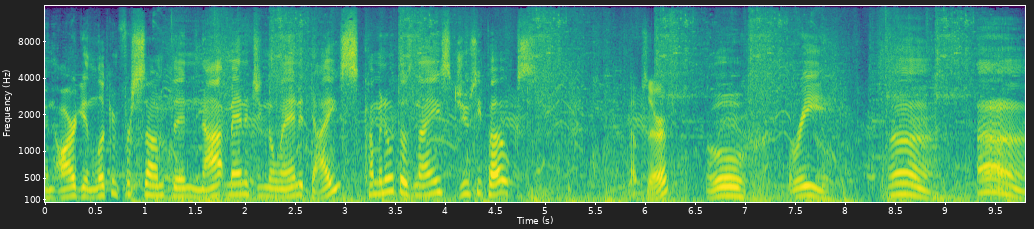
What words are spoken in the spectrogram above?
And Argon looking for something, not managing to land a Dice coming in with those nice, juicy pokes. Observe. Oh, three. Uh, uh.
